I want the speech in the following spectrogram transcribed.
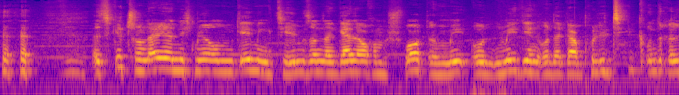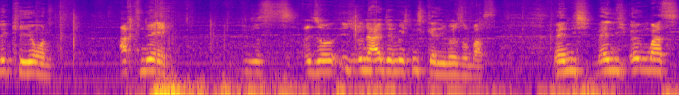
es geht schon lange nicht mehr um Gaming-Themen, sondern gerne auch um Sport und, Me und Medien oder gar Politik und Religion. Ach nee. Das, also ich unterhalte mich nicht gerne über sowas. Wenn ich, wenn ich irgendwas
